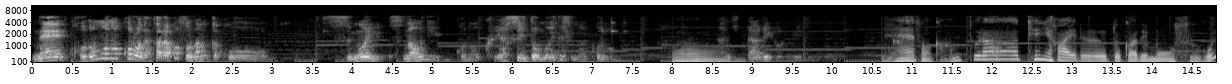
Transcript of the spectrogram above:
ね、子供の頃だからこそなんかこう、すごい素直にこの悔しいと思えてしまうこのうん。感じってあるよね。ねえ、そのガンプラ手に入るとかでもうすごい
